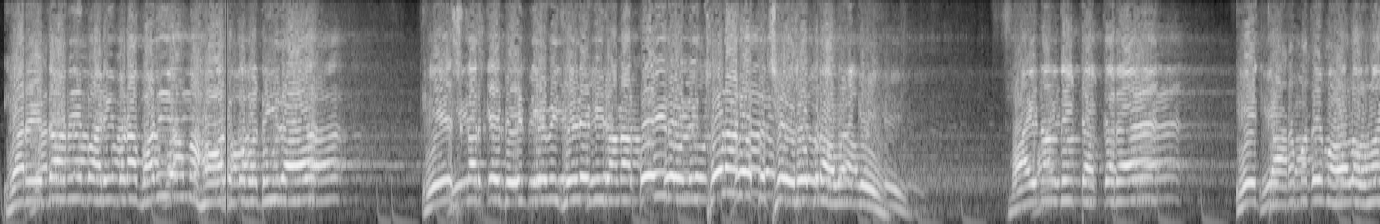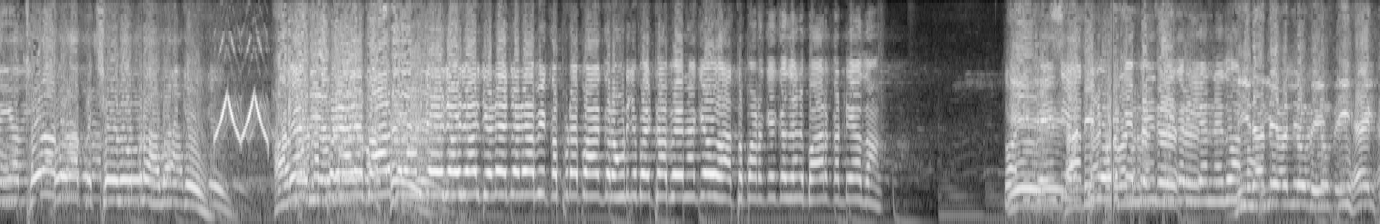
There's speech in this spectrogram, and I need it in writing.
ਯਾਰ ਇਦਾਂ ਨਹੀਂ ਭਾਰੀ ਬੜਾ ਵਧੀਆ ਮਾਹੌਲ ਕਬੱਡੀ ਦਾ। ਇਸ ਕਰਕੇ ਬੇਨਤੀ ਹੈ ਵੀ ਜਿਹੜੇ ਵੀਰਾਂ ਨਾਲ ਕੋਈ ਰੋਲ ਥੋੜਾ ਜਿਹਾ ਪਿੱਛੇ ਹੋ ਜਾਓ ਭਰਾਵਾਂ ਕੇ। ਫਾਈਨਲ ਦੀ ਟੱਕਰ ਹੈ। ਇਹ ਗਰਮ ਤੇ ਮਾਹੌਲ ਹੋਣਾ ਹੀ ਆ ਥੋੜਾ ਥੋੜਾ ਪਿੱਛੇ ਹੋ ਜਾਓ ਭਰਾਵਾਂ ਕੇ। ਹਰ ਯਾਰ ਵਾਰੀ ਕੱਪੜੇ ਵਾਲੇ ਬਾਹਰ ਪਾਸੇ- ਗਰਾਊਂਡ 'ਚ ਹੋ ਜਾਓ ਯਾਰ ਜਿਹੜੇ ਜਿਹੜੇ ਵੀ ਕੱਪੜੇ ਪਾ ਕੇ ਗਰਾਊਂਡ 'ਚ ਬੈਠਾ ਪਏ ਨਾ ਕਿ ਉਹ ਹੱਥ ਪੜ ਕੇ ਕਿਸੇ ਨੇ ਬਾਹਰ ਕੱਢਿਆ ਤਾਂ। ਤੁਹਾਡੀ ਬੇਨਤੀ ਹੱਥ ਜੋੜ ਕੇ ਬੇਨਤੀ ਕਰੀ ਜਾਂਦੇ ਵੀਰਾਂ ਤੁਹਾਨੂੰ ਦੇ ਵੱਲੋਂ ਬੇਨਤੀ ਹੈ ਇੱਕ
